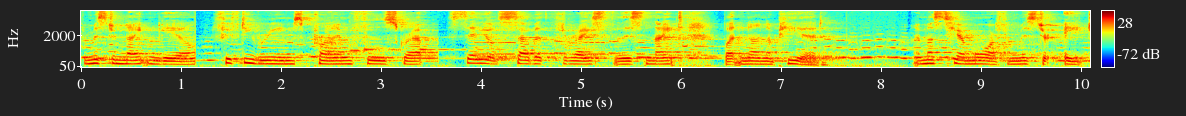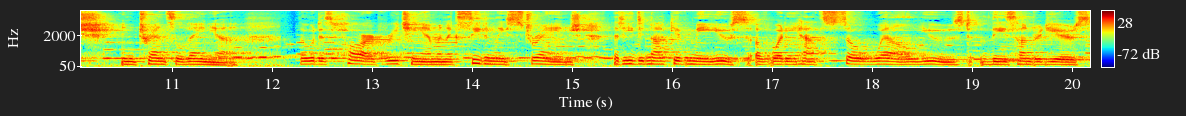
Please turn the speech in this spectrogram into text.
For Mr. Nightingale, 50 reams prime foolscap. Say your Sabbath thrice this night, but none appeared. I must hear more from Mr. H. in Transylvania. Though it is hard reaching him and exceedingly strange that he did not give me use of what he hath so well used these hundred years.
